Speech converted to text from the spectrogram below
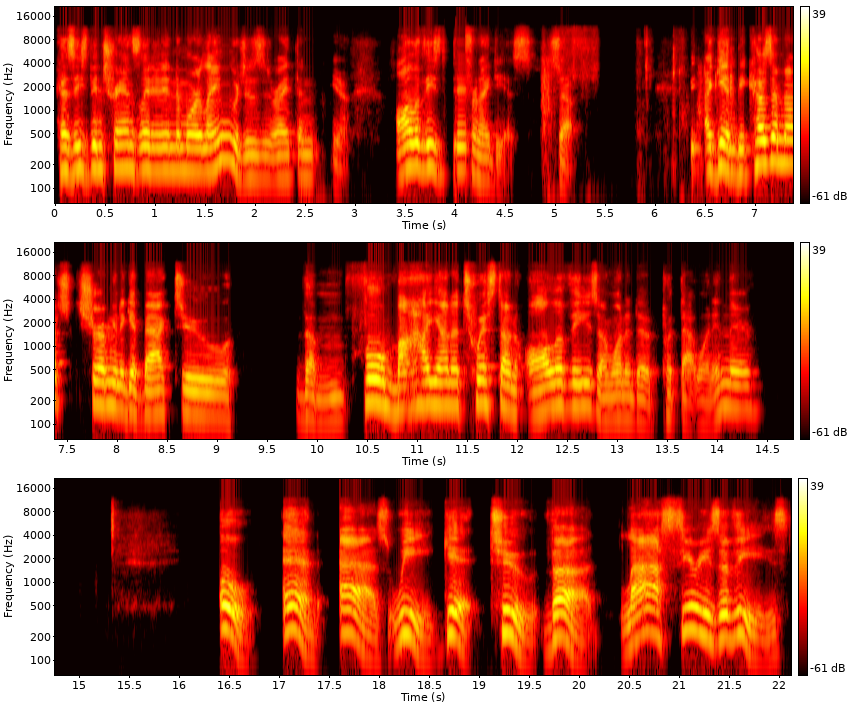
Because he's been translated into more languages, right? Than, you know, all of these different ideas. So, again, because I'm not sure I'm going to get back to the full Mahayana twist on all of these. I wanted to put that one in there. Oh, and as we get to the last series of these,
